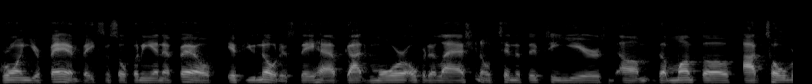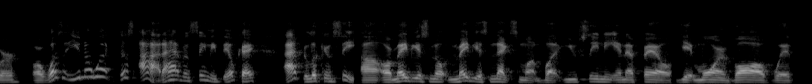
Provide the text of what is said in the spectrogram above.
growing your fan base. And so for the NFL, if you notice, they have got more over the last, you know, 10 to 15 years. Um, the month of October, or was it? You know what? That's odd. I haven't seen anything. Okay. I have to look and see. Uh, or maybe it's no, maybe it's next month, but you've seen the NFL get more involved with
